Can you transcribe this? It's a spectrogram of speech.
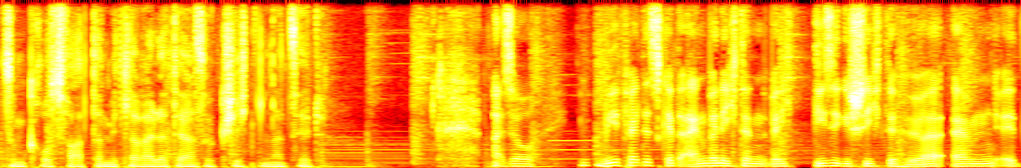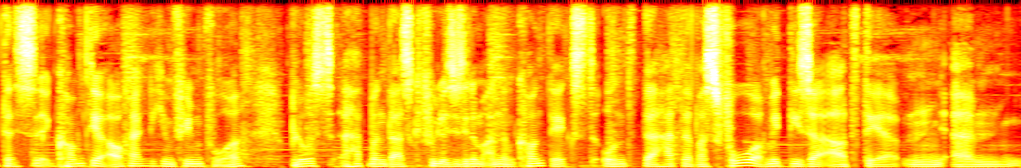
zum Großvater mittlerweile, der so Geschichten erzählt. Also mir fällt es gerade ein, wenn ich, dann, wenn ich diese Geschichte höre, ähm, das kommt ja auch eigentlich im Film vor. Bloß hat man das Gefühl, es ist in einem anderen Kontext und da hat er was vor mit dieser Art der, mm, ähm,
